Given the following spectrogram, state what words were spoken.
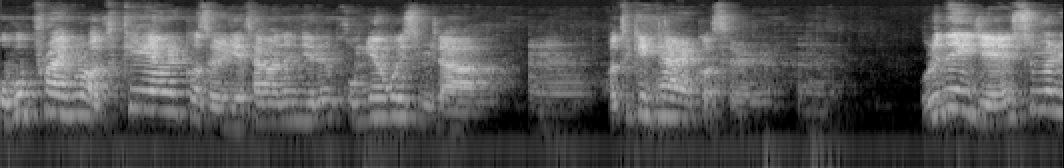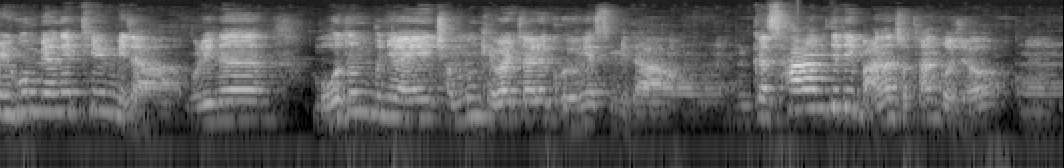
오버프라임을 어떻게 해야 할 것을 예상하는 일을 공유하고 있습니다. 음, 어떻게 해야 할 것을. 음. 우리는 이제 27명의 팀입니다. 우리는 모든 분야의 전문 개발자를 고용했습니다. 어, 그러니까 사람들이 많아졌다는 거죠. 어,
